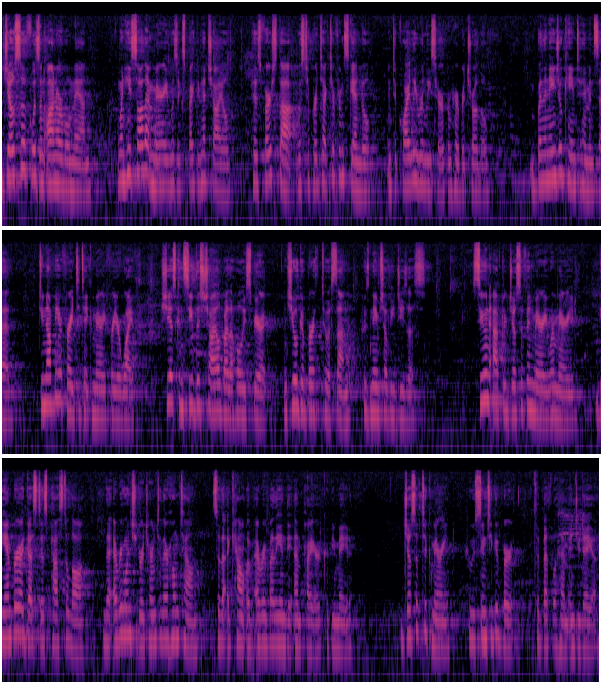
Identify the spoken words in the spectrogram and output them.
Joseph was an honorable man. When he saw that Mary was expecting a child, his first thought was to protect her from scandal and to quietly release her from her betrothal. But an angel came to him and said, Do not be afraid to take Mary for your wife. She has conceived this child by the Holy Spirit, and she will give birth to a son, whose name shall be Jesus. Soon after Joseph and Mary were married, the Emperor Augustus passed a law that everyone should return to their hometown so that a count of everybody in the empire could be made. Joseph took Mary, who was soon to give birth, to Bethlehem in Judea.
